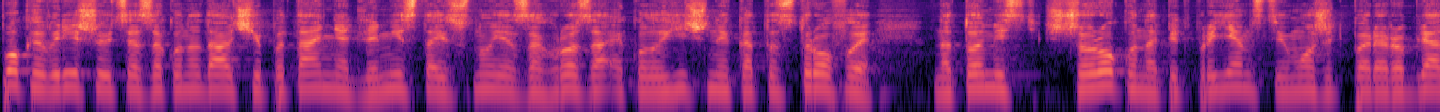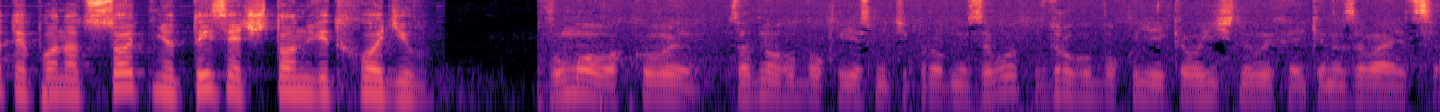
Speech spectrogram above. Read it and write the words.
Поки вирішуються законодавчі питання, для міста існує загроза екологічної катастрофи. Натомість щороку на підприємстві можуть переробляти понад сотню тисяч тонн відходів. В умовах, коли з одного боку є сміттєпробний завод, з другого боку є екологічний вихід, який називається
